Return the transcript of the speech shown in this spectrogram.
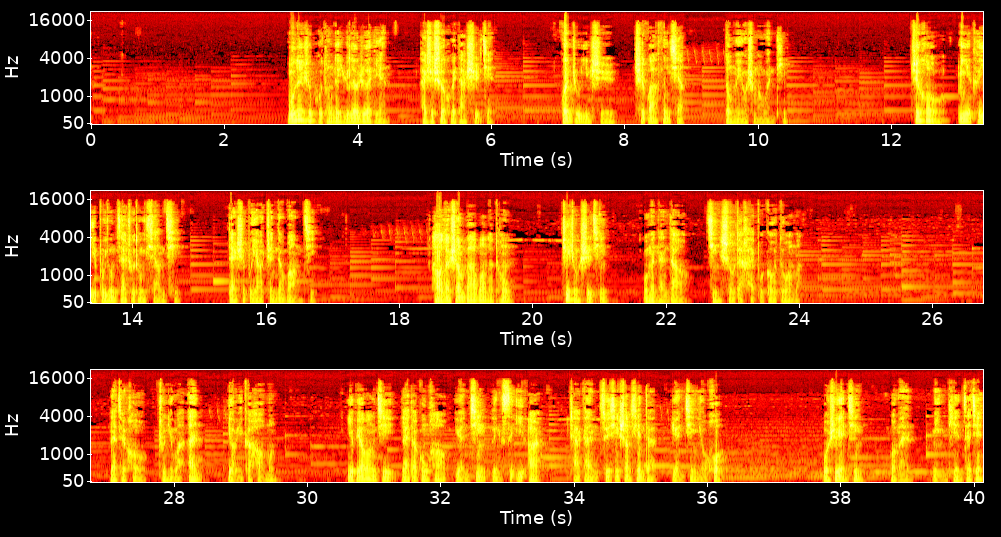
无论是普通的娱乐热点，还是社会大事件，关注一时，吃瓜分享，都没有什么问题。之后你也可以不用再主动想起，但是不要真的忘记。好了伤疤忘了痛，这种事情，我们难道经受的还不够多吗？那最后，祝你晚安，有一个好梦。也不要忘记来到公号远近零四一二，查看最新上线的远近有货。我是远近，我们明天再见。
